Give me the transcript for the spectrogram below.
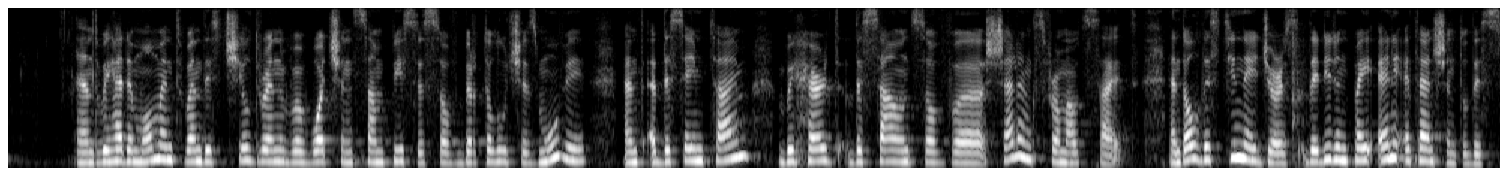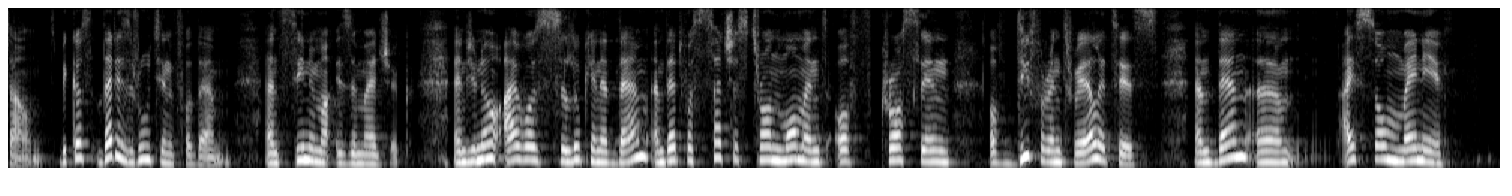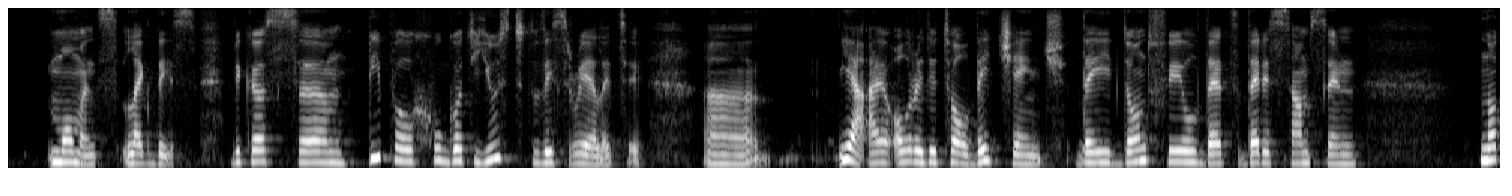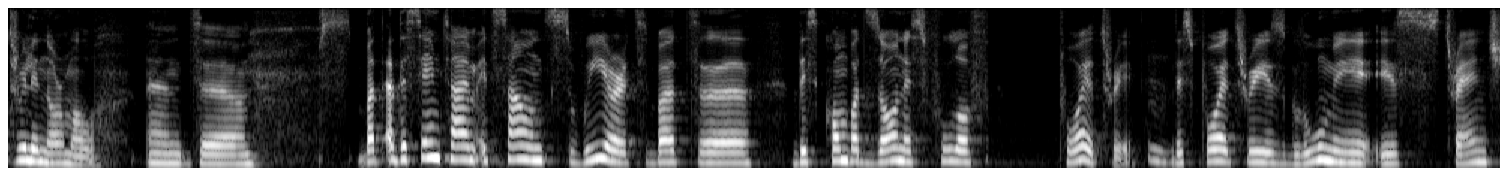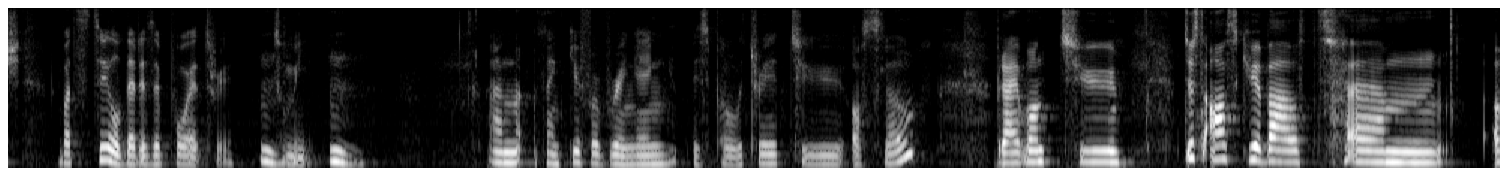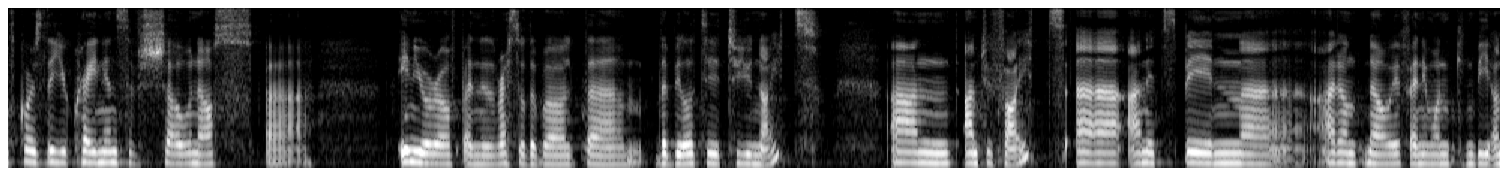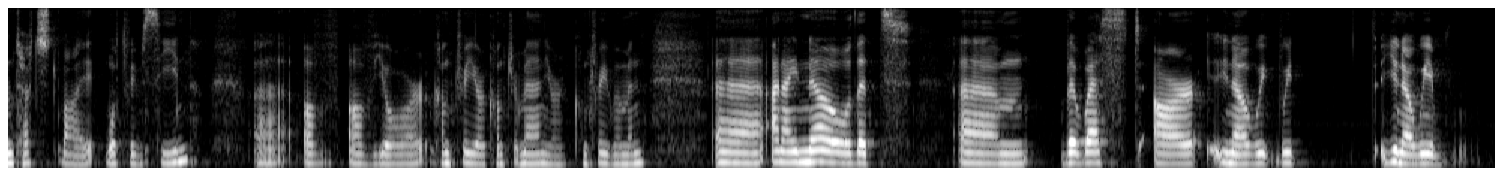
and we had a moment when these children were watching some pieces of Bertolucci's movie, and at the same time, we heard the sounds of uh, shellings from outside. And all these teenagers, they didn't pay any attention to this sound because that is routine for them. And cinema is a magic. And you know, I was looking at them, and that was such a strong moment of crossing of different realities. And then um, I saw many moments like this. Because um, people who got used to this reality uh, yeah i already told they change. They don't feel that that is something not really normal. And uh, but at the same time it sounds weird but uh, this combat zone is full of poetry. Mm. this poetry is gloomy is strange but still that is a poetry mm. to me. Mm. And thank you for bringing this poetry to Oslo. But I want to just ask you about, um, of course, the Ukrainians have shown us uh, in Europe and the rest of the world um, the ability to unite and and to fight. Uh, and it's been uh, I don't know if anyone can be untouched by what we've seen uh, of of your country, your countrymen, your countrywomen. Uh, and I know that um, the West are you know we we you know we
